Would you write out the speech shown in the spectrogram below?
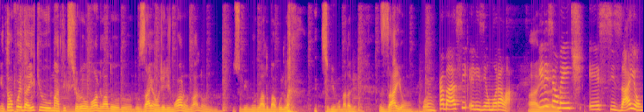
Então foi daí que o Matrix tirou o nome lá do, do, do Zion, onde eles moram, lá no, no submundo lá do bagulho lá. submundo, nada a ver. Zion. Pô, acabasse, eles iam morar lá. Ai, ai. Inicialmente, esse Zion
